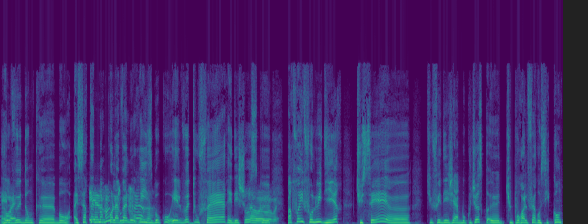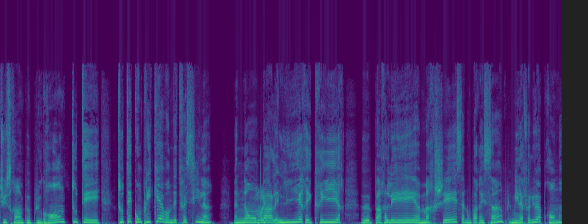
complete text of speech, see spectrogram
Elle Ouais. veut donc, euh, bon, certainement qu'on la valorise faire. beaucoup et elle veut tout faire et des choses Ah, ouais, que ouais. parfois il faut lui dire, tu sais, euh, tu fais déjà beaucoup de choses, euh, tu pourras le faire aussi quand tu seras un peu plus grande. Tout est, tout est compliqué avant d'être facile. Hein. Maintenant, on Oui. parle lire, écrire, euh, parler, euh, marcher, ça nous paraît simple, mais il a fallu apprendre.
